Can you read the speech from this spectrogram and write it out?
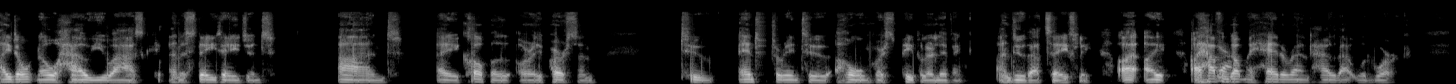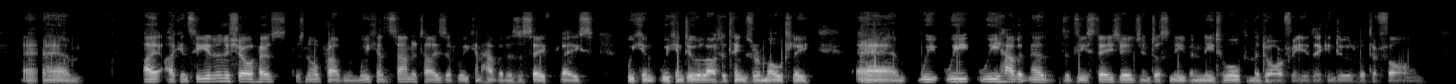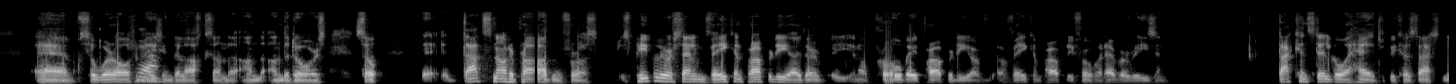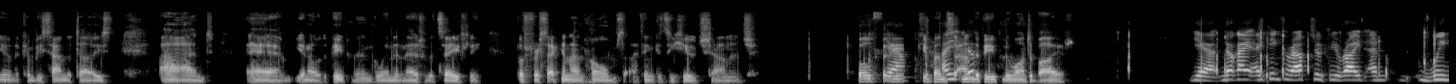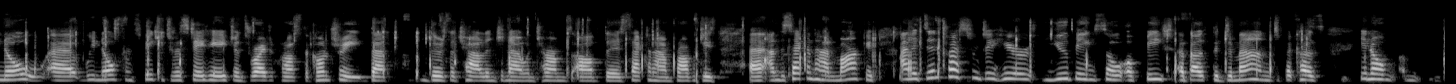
I don't know how you ask an estate agent and a couple or a person to enter into a home where people are living and do that safely. I I, I haven't yeah. got my head around how that would work. Um, I, I can see it in a show house. There's no problem. We can sanitize it. We can have it as a safe place. We can we can do a lot of things remotely. Um, we we we have it now that the estate agent doesn't even need to open the door for you; they can do it with their phone. Um, so we're automating yeah. the locks on the on the on the doors. So uh, that's not a problem for us. people who are selling vacant property, either you know probate property or, or vacant property for whatever reason, that can still go ahead because that unit can be sanitized and um, you know the people can go in and out of it safely. But for second-hand homes, I think it's a huge challenge both for yeah. the occupants I, and look, the people who want to buy it. Yeah, look, I, I think you're absolutely right, and we know uh, we know from speaking to estate agents right across the country that there's a challenge now in terms of the secondhand properties uh, and the secondhand market. And it's interesting to hear you being so upbeat about the demand because you know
